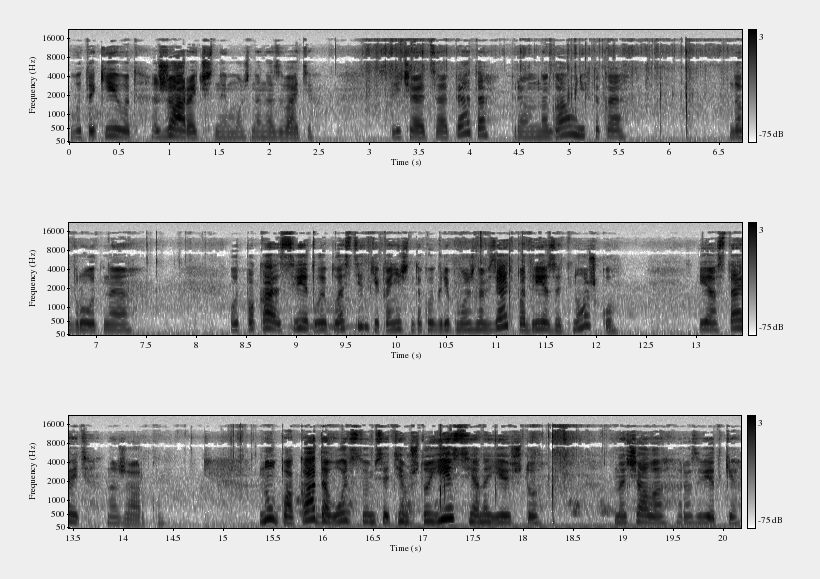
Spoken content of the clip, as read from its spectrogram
Вот такие вот жарочные, можно назвать их. Встречаются опята. Прям нога у них такая добротная. Вот пока светлые пластинки, конечно, такой гриб можно взять, подрезать ножку и оставить на жарку. Ну, пока довольствуемся тем, что есть. Я надеюсь, что начало разведки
